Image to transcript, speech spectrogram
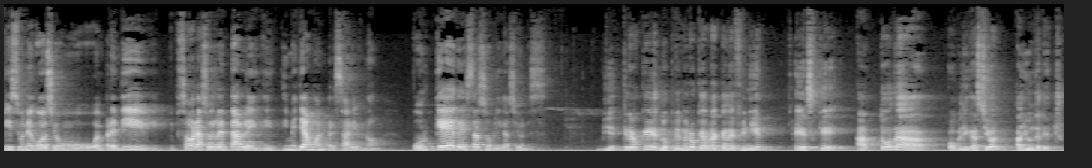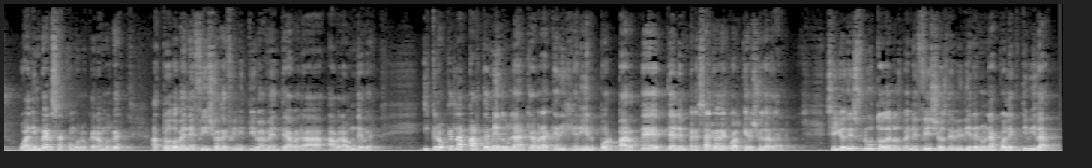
hice un negocio o, emprendí y pues ahora soy rentable y, me llamo empresario, ¿no? ¿Por qué de estas obligaciones? Bien, creo que lo primero que habrá que definir es que a toda obligación hay un derecho, o a la inversa, como lo queramos ver. A todo beneficio definitivamente habrá, habrá un deber. Y creo que es la parte medular que habrá que digerir por parte del empresario de cualquier ciudadano. Si yo disfruto de los beneficios de vivir en una colectividad,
